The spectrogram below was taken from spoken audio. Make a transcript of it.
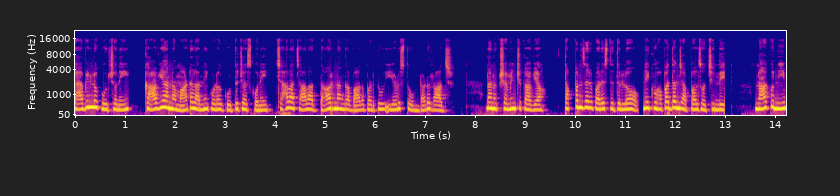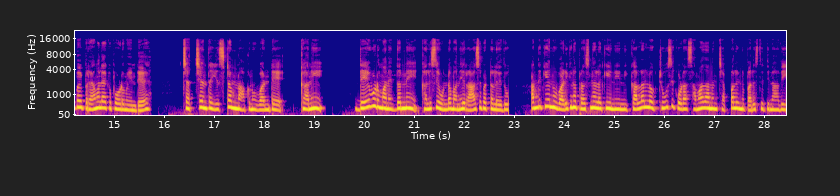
క్యాబిన్లో కూర్చొని కావ్య అన్న మాటలన్నీ కూడా గుర్తు చేసుకొని చాలా చాలా దారుణంగా బాధపడుతూ ఏడుస్తూ ఉంటాడు రాజ్. నన్ను క్షమించు కావ్య. తప్పనిసరి పరిస్థితుల్లో నీకు అబద్ధం చెప్పాల్సి వచ్చింది నాకు నీపై ప్రేమ లేకపోవడం ఏంటే? చచ్చెంత ఇష్టం నాకు నువ్వంటే. కానీ దేవుడు మనిద్దరినీ కలిసి ఉండమని రాసి పెట్టలేదు. అందుకే నువ్వు అడిగిన ప్రశ్నలకి నేను నీ కళ్ళల్లో చూసి కూడా సమాధానం చెప్పలేని పరిస్థితి నాది.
